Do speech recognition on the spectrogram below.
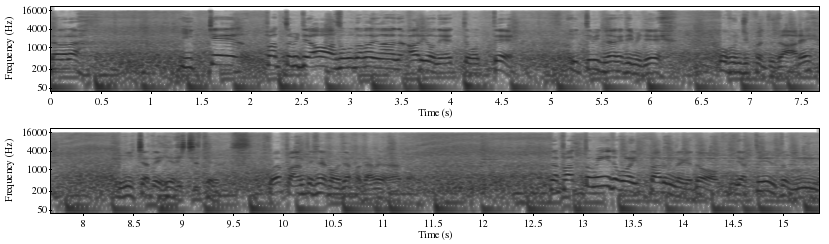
だから一見パッと見てああそこ流れがあるよねって思って行ってみて投げてみて5分10分ってあれ？右行っちゃって左行っちゃってこれやっぱ安定しないからやっぱダメだなと。だパッと見いいところいっぱいあるんだけどやってみるとうん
